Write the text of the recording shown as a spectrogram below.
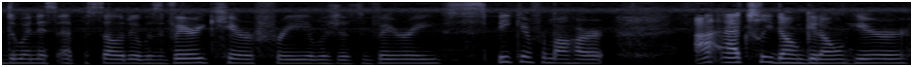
doing this episode. It was very carefree, it was just very speaking from my heart. I actually don't get on here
